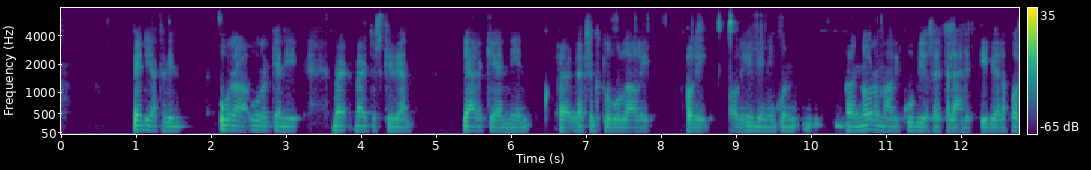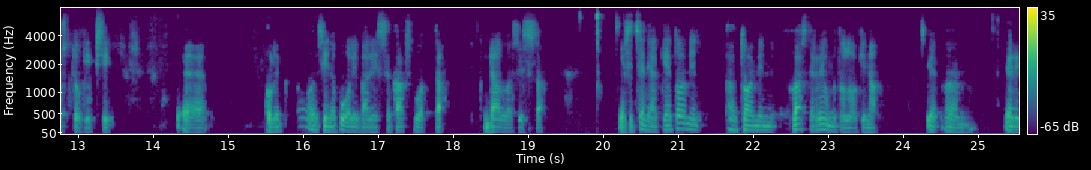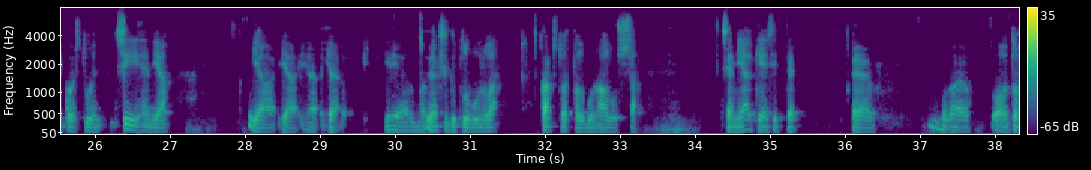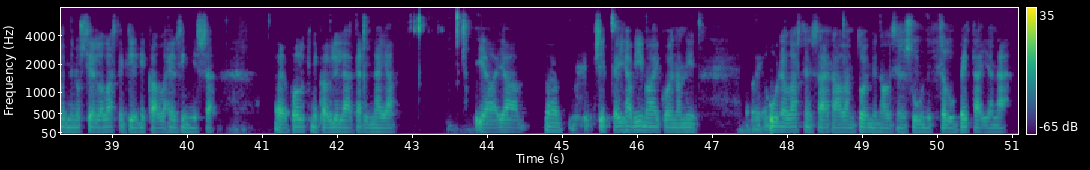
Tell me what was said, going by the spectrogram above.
pediatrin ura urkeni väitöskirjan jälkeen, niin 90-luvulla oli, oli oli hyvin niin kuin normaali kuvio se, että lähdettiin vielä postdociksi. Olin siinä puolivälissä kaksi vuotta Dallasissa. Ja sitten sen jälkeen toimin, toimin lasten reumatologina ja erikoistuin siihen ja, ja, ja, ja, ja, ja 90-luvulla, 2000-luvun alussa. Sen jälkeen sitten olen toiminut siellä lastenklinikalla Helsingissä poliklinikan ylilääkärinä ja, ja, ja sitten ihan viime aikoina niin uuden lastensairaalan toiminnallisen suunnittelun vetäjänä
